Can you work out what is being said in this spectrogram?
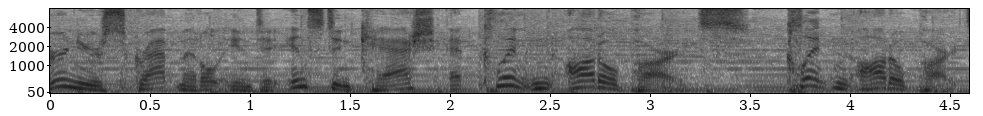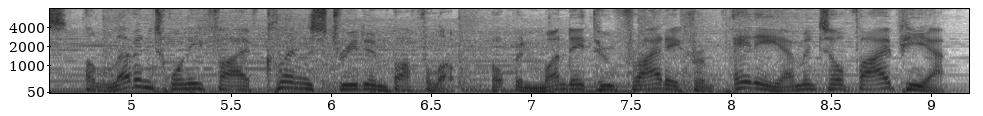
Turn your scrap metal into instant cash at Clinton Auto Parts. Clinton Auto Parts, 1125 Clinton Street in Buffalo. Open Monday through Friday from 8 a.m. until 5 p.m.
